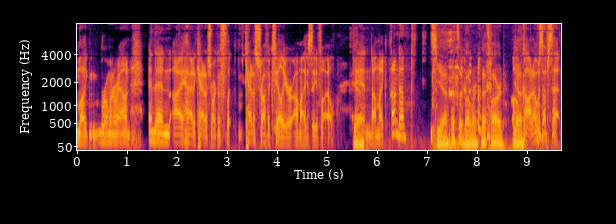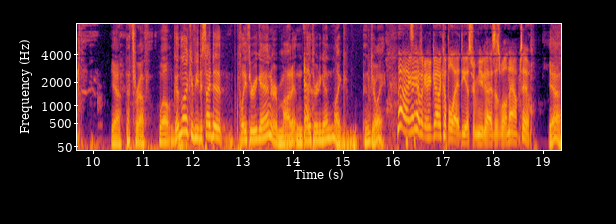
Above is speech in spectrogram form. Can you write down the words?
like roaming around, and then I had a catastrophic catastrophic failure on my save file, Yeah. and I'm like, I'm done. Yeah, that's a bummer. That's hard. Yeah. Oh God, I was upset. Yeah, that's rough. Well, good luck if you decide to play through again or mod it and play Yeah. through it again. Like, enjoy. Nah, I got, I got a couple ideas from you guys as well now too. Yeah,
